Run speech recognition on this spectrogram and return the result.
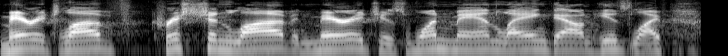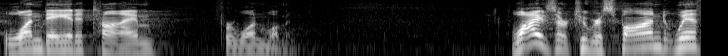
Marriage love, Christian love, and marriage is one man laying down his life one day at a time for one woman. Wives are to respond with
